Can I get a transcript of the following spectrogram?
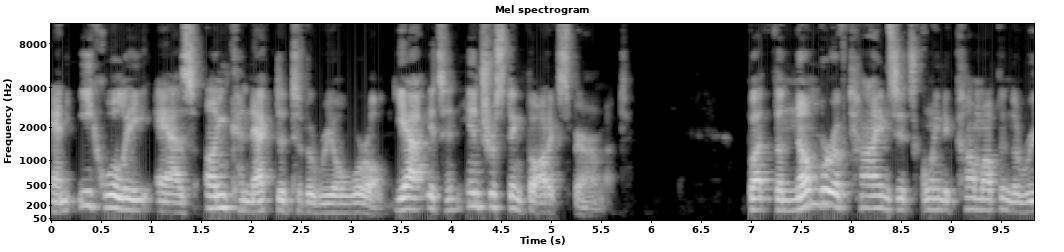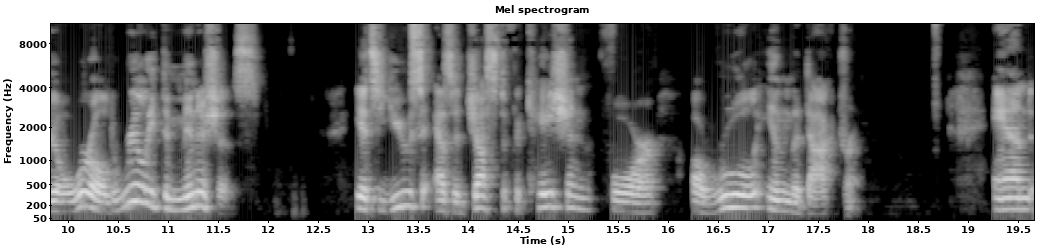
and equally as unconnected to the real world. Yeah, it's an interesting thought experiment. But the number of times it's going to come up in the real world really diminishes its use as a justification for a rule in the doctrine. And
